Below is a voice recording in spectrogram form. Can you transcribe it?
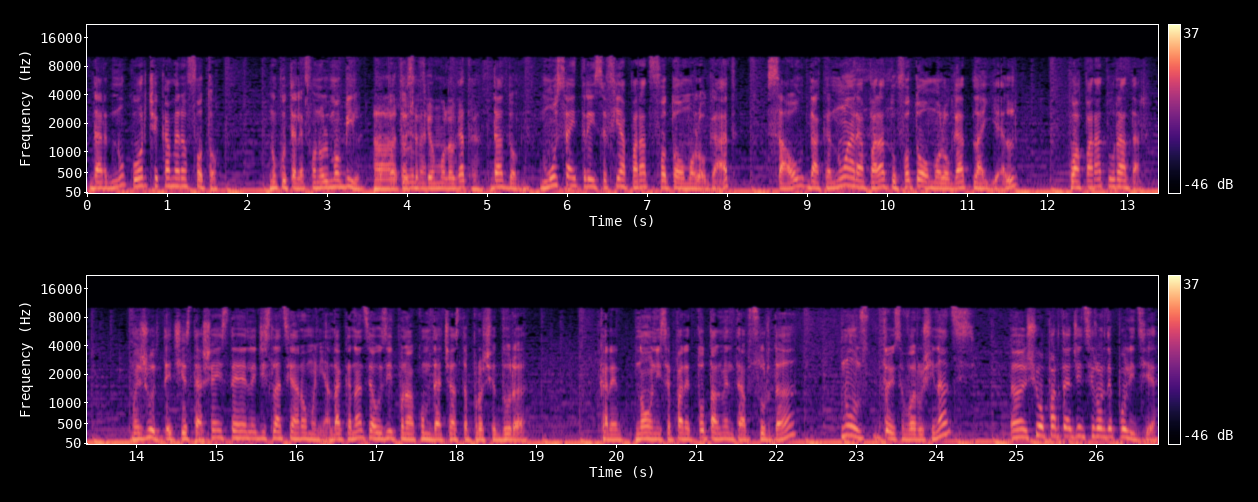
dar nu cu orice cameră foto. Nu cu telefonul mobil. A, Că toată trebuie să lumea- fie omologată da, domnule. Musai trebuie să fie aparat foto-omologat sau, dacă nu are aparatul foto-omologat la el, cu aparatul radar. Mă jur, deci este așa, este legislația în România. Dacă n-ați auzit până acum de această procedură care nouă ni se pare totalmente absurdă, nu trebuie să vă rușinați uh, și o parte a agenților de poliție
